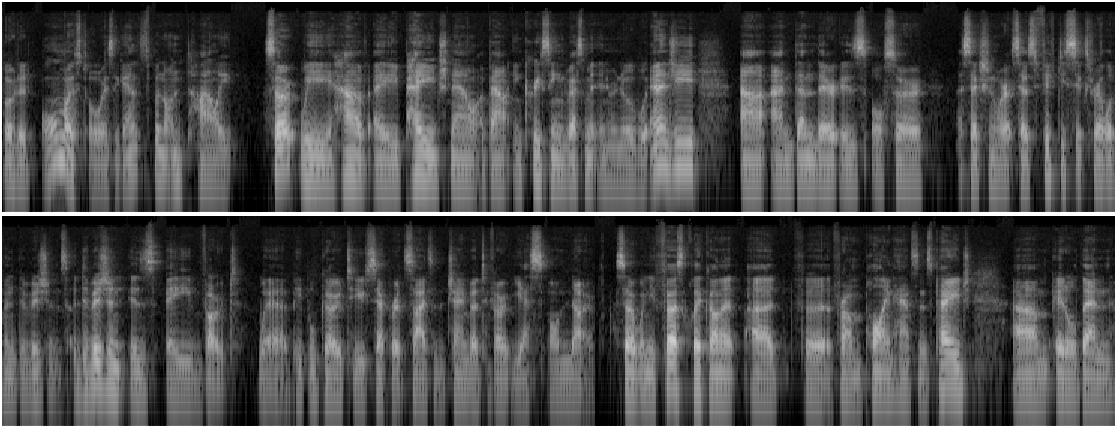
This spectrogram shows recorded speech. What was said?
voted almost always against, but not entirely So we have a page now about increasing investment in renewable energy, uh, and then there is also a section where it says 56 relevant divisions. A division is a vote where people go to separate sides of the chamber to vote yes or no. So when you first click on it uh, for, from Pauline Hanson's page, um, it'll then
